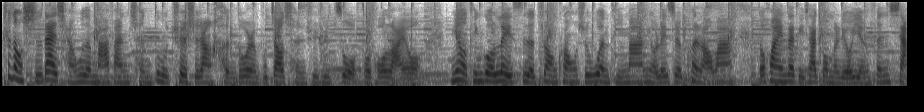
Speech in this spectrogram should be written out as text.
这种时代产物的麻烦程度，确实让很多人不照程序去做，偷偷来哦。你有听过类似的状况或是问题吗？你有类似的困扰吗？都欢迎在底下给我们留言分享。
